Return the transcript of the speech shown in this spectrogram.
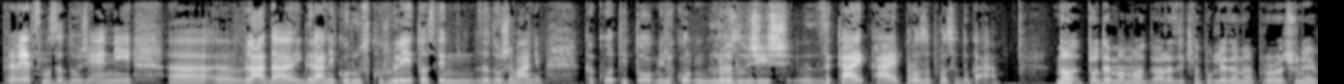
preveč smo zadolženi, eh, eh, vlada igra neko rusko ruleto s tem zadolževanjem. Kako ti to, mi lahko razložiš, zakaj, kaj pravzaprav se dogaja? No, to, da imamo dva različna pogleda na proračun, je,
